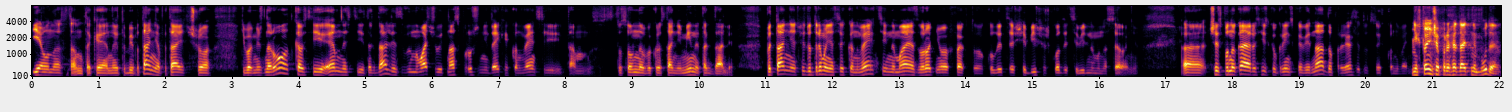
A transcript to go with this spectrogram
Є у нас там таке на тобі питання, питають, що типу, міжнародка, всі емності і так далі звинувачують нас в порушенні деяких конвенцій там стосовно використання мін і так далі. Питання, чи дотримання цих конвенцій не має зворотнього ефекту, коли це ще більше шкодить цивільному населенню. Е, чи спонукає російсько-українська війна до перегляду цих конвенцій? Ніхто нічого переглядати не буде.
